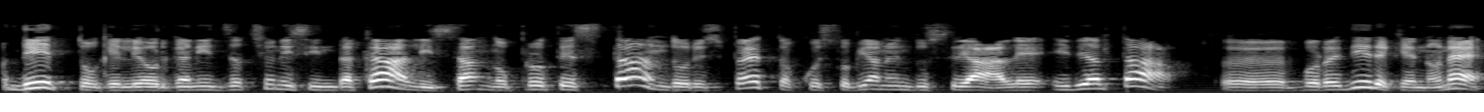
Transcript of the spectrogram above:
detto che le organizzazioni sindacali stanno protestando rispetto a questo piano industriale. In realtà eh, vorrei dire che non è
